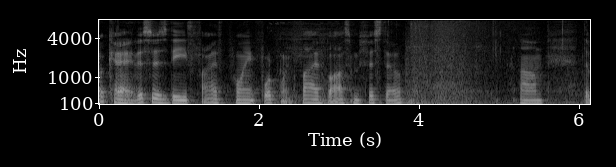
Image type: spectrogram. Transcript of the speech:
Okay, this is the 5.4.5 boss Mephisto. Um, the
